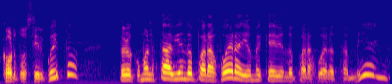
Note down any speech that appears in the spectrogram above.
cortocircuito, pero como él estaba viendo para afuera, yo me quedé viendo para afuera también.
